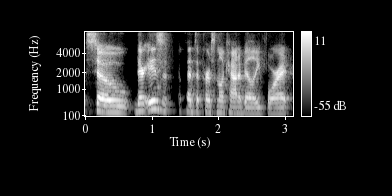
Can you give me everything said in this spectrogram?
so there is a sense of personal accountability for it.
